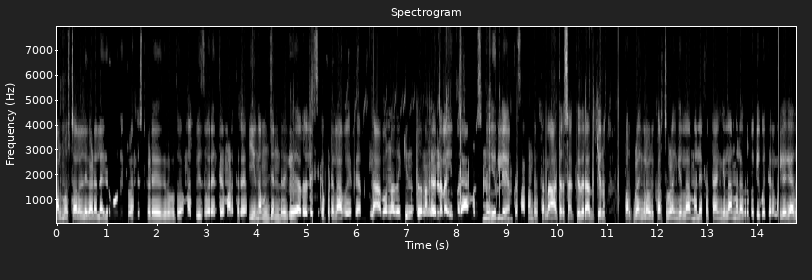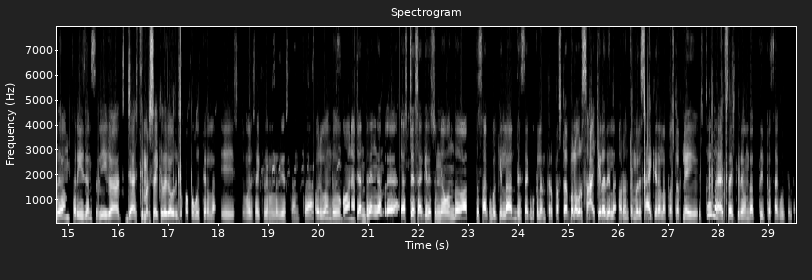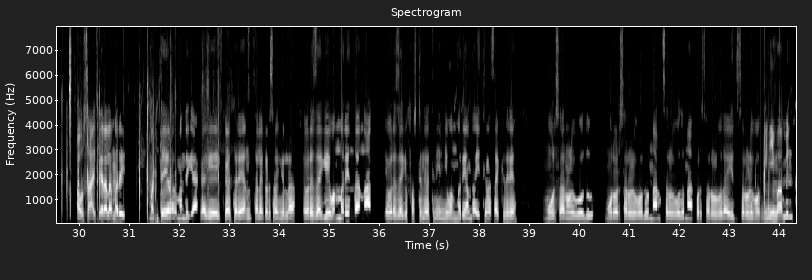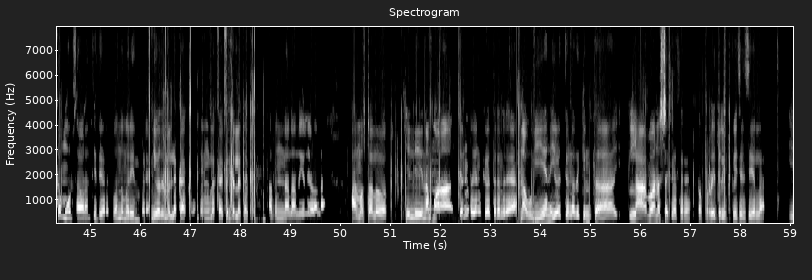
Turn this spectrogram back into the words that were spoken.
ಆಲ್ಮೋಸ್ಟ್ ಆಲ್ ಹಳ್ಳಿಗಾಡಲ್ಲಿ ಆಗಿರ್ಬೋದು, ಕೆಲವೊಂದಿಷ್ಟು ಕಡೆ ಆಗಿರ್ಬೋದು ಆಮೇಲೆ ಬೀಜ ವರೆ ಅಂತ ಮಾಡ್ತಾರೆ. ಈ ನಮ್ ಜನರಿಗೆ ಅದರಲ್ಲಿ ಸಿಕ್ಕಾಪಟ್ಟೆ ಲಾಭ ಐತೆ ಲಾಭ ಅನ್ನೋದಕ್ಕಿಂತ ನಾನು ಹೇಳಿದ್ನಲ್ಲ ಐದು ಮರಿ ಆರ್ ಮರಿ ಸುಮ್ಮನೆ ಇರ್ಲಿ ಅಂತ ಸಾಕೊಂಡಿರ್ತಾರಲ್ಲ, ಆ ತರ ಸಾಕ್ತಿದ್ರೆ. ಅದಕ್ಕೇನು ವರ್ಕ್ ಬೀಳಂಗಿಲ್ಲ ಅವ್ರಿಗೆ ಖರ್ಚು ಬೀಳಂಗಿಲ್ಲ ಆಮೇಲೆ ಎಫೆಕ್ಟ್ ಆಗಂಗಿಲ್ಲ, ಆಮೇಲೆ ಅದ್ರ ಬಗ್ಗೆ ಗೊತ್ತಿರಲ್ಲ. ಹೀಗಾಗಿ ಅದು ಒಂಥರ ಈಜಿ ಅನ್ಸರ್ ಈಗ ಜಾಸ್ತಿ ಮರಿ ಸಾಕಿದಾಗ ಅವ್ರಿಗೆ ಪಾಪ ಗೊತ್ತಿರಲ್ಲ, ಈ ಇಷ್ಟು ಮರಿ ಸಾಕಿದ್ರಲ್ಲ ಎಷ್ಟು ಅಂತ. ಅವ್ರಿಗೆ ಒಂದು ಭಾವನೆ. ಜನರು ಹೆಂಗಂದ್ರೆ ಅಷ್ಟೇ ಸಾಕಿದ್ರೆ ಸುಮ್ನೆ ಒಂದು ಹತ್ತು ಸಾಕ್ಬೇಕಿಲ್ಲ, ಹದಿನೈದು ಸಾಕ್ಬೇಕಿಲ್ಲ ಅಂತಾರೆ. ಫಸ್ಟ್ ಆಫ್ ಆಲ್ ಅವ್ರು ಸಾಕಿರೋದಿಲ್ಲ. ಅವ್ರಂತೂ ಮರಿ ಸಾಕಿರಲ್ಲ ಫಸ್ಟ್ ಆಫ್ ಆಲ್ ಇಷ್ಟೆಲ್ಲ ಯಾಕೆ ಸಾಕಿದೆ? ಒಂದು ಹತ್ತು, ಇಪ್ಪತ್ತು ಸಾಕ್ಬೇಕಿಲ್ಲ. ಅವ್ರು ಸಾಕಿರಲ್ಲ ಮರಿ, ಮತ್ತೆ ಇರೋ ಮಂದಿಗೆ. ಹಾಗಾಗಿ ಕೇಳ್ತಾರೆ, ಏನ್ ತಲೆ ಕೆಡಿಸೋಂಗಿಲ್ಲ ಎವರೇಜ್ ಆಗಿ ಒಂದ್ ಮರಿಯಿಂದ ನಾಲ್ಕು ಎವರೇಜ್ ಆಗಿ ಫಸ್ಟ್ ಇಂದ ಹೇಳ್ತೀನಿ. ನೀವು ಒಂದ್ ಮರಿ ಒಂದ್ ಐದು ತಿಂಗಳು ಸಾಕಿದ್ರೆ ಮೂರ್ ಸಾವಿರ ಉಳಿಬೋದು ಮೂರುವರೆ ಸಾವಿರ ಉಳಿಬೋದು, ನಾಲ್ಕು ಸಾವಿರ ಉಳಿಬೋದು, ನಾಲ್ಕೂವರೆ ಸಾವಿರ ಉಳಿಬೋದು, ಐದು ಸಾವಿರ ಉಳಿಬೋದು. ಮಿನಿಮಮ್ ಇನ್ಕಮ್ ಮೂರ್ ಸಾವಿರ ಅಂತ ಇದೆ ಇರುತ್ತೆ. ಒಂದು ಮರಿ ಕಡೆ ನೀವು ಅದ್ರ ಮೇಲೆ ಲೆಕ್ಕ ಹಾಕಿ, ಹೆಂಗ್ ಲೆಕ್ಕ ಹಾಕಿ ಅಂತ ಲೆಕ್ಕ ಹಾಕಿ. ಅದನ್ನ ನಾನು ಏನ್ ಹೇಳಲ್ಲ. ಆಲ್ಮೋಸ್ಟ್ ಆಲ್ ಇಲ್ಲಿ ನಮ್ಮ ಜನರು ಏನ್ ಕೇಳ್ತಾರೆ ಅಂದ್ರೆ, ನಾವು ಏನ್ ಹೇಳ್ತೀವಿ ಅನ್ನೋದಕ್ಕಿಂತ ಲಾಭ, ನಷ್ಟ ಕೇಳ್ತಾರೆ. ಪಾಪ ರೈತರಿಗೆ ಪೇಷನ್ಸಿ ಇಲ್ಲ.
